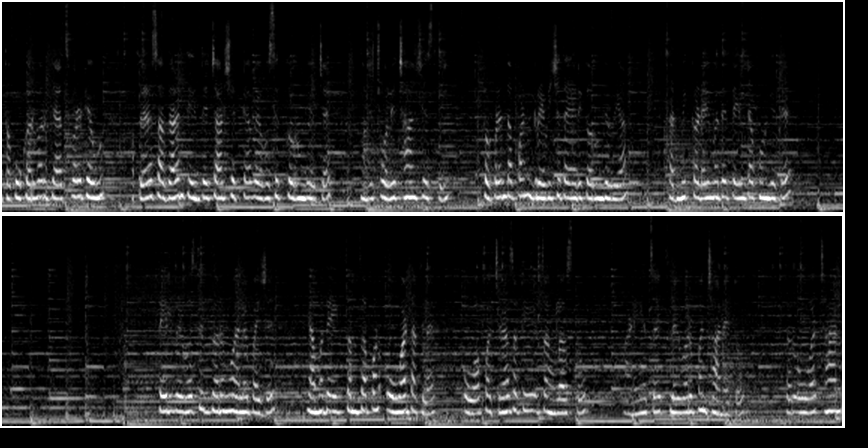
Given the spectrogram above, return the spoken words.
आता कुकरवर गॅसवर ठेवून आपल्याला साधारण तीन ते चार शिट्ट्या व्यवस्थित करून घ्यायच्या आहेत. म्हणजे छोले छान शिजतील. तोपर्यंत आपण ग्रेव्हीची तयारी करून घेऊया. तर मी कढईमध्ये तेल टाकून घेते. तेल व्यवस्थित गरम व्हायला पाहिजे. यामध्ये एक चमचा आपण ओवा टाकला आहे ओवा पचण्यासाठी चांगला असतो आणि याचा एक फ्लेवर पण छान येतो. तर ओवा छान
